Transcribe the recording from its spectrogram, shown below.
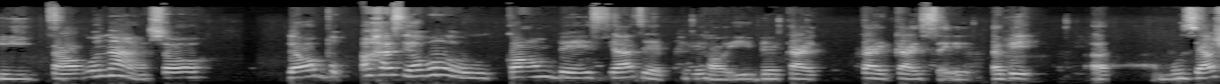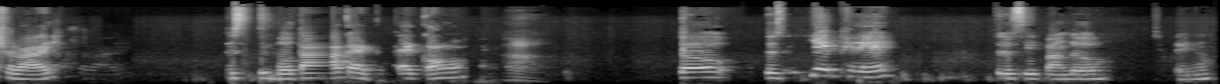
伊走阮啊，所然后不，我还是我本有讲要写一个配合伊要改改改写，特别呃无写出来。就是无大概概讲，啊，都就是叶配，就是帮到这样。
